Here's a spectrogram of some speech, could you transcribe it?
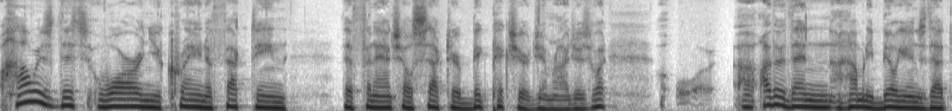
how is this war in Ukraine affecting the financial sector, big picture, Jim Rogers? What, uh, other than how many billions that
